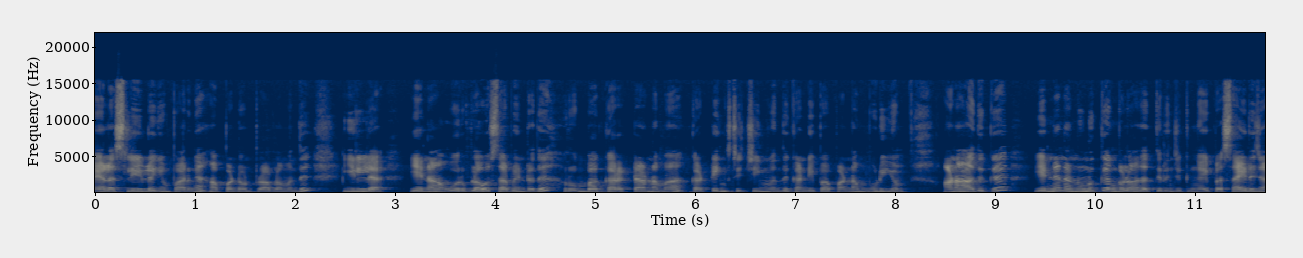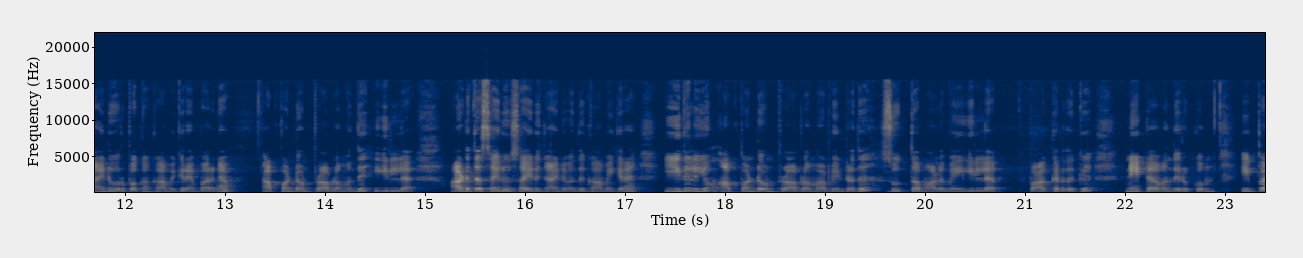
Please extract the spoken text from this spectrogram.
மேலே ஸ்லீவ்லையும் பாருங்கள் அப் அண்ட் டவுன் ப்ராப்ளம் வந்து இல்லை. ஏன்னா ஒரு ப்ளவுஸ் அப்படின்றது ரொம்ப கரெக்டாக நம்ம கட்டிங் ஸ்டிச்சிங் வந்து கண்டிப்பாக பண்ண முடியும். ஆனால் அதுக்கு என்னென்ன நுணுக்கங்களோ அதை தெரிஞ்சுக்குங்க. இப்போ சைடு ஜாயிண்ட் ஒரு பக்கம் காமிக்கிறேன் பாருங்கள் அப் அண்ட் டவுன் ப்ராப்ளம் வந்து இல்லை. அடுத்த சைடு சைடு ஜாயிண்ட் வந்து காமிக்கிறேன். இதுலேயும் அப் அண்ட் டவுன் ப்ராப்ளம் அப்படின்றது சுத்தமாலுமே இல்லை. பார்க்குறதுக்கு நீட்டாக வந்து இருக்கும் இப்போ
